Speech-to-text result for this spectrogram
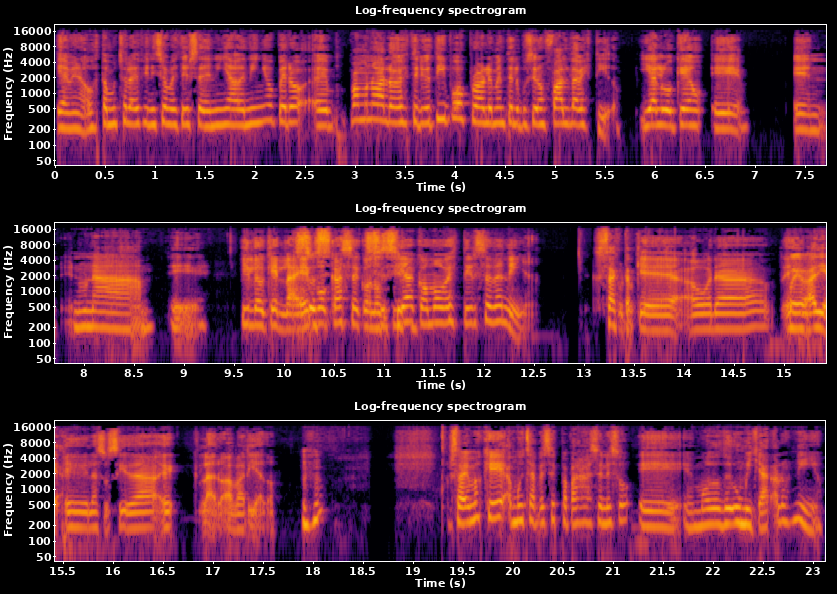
Y a mí me gusta mucho la definición vestirse de niña o de niño, pero eh, vámonos a los estereotipos. Probablemente le pusieron falda, vestido. Y algo que eh, en, en una... eh, Y lo que en la época se conocía sí. como vestirse de niña. exacta- Porque ahora Puede variar. la sociedad, claro, ha variado. Sabemos que muchas veces papás hacen eso en modo de humillar a los niños.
